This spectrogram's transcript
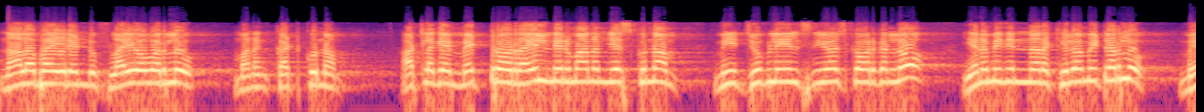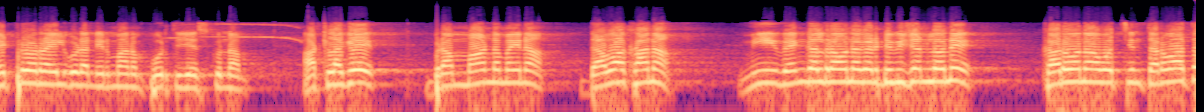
నలభై రెండు ఫ్లైఓవర్లు మనం కట్టుకున్నాం. అట్లాగే మెట్రో రైలు నిర్మాణం చేసుకున్నాం. మీ జూబ్లీ హిల్స్ నియోజకవర్గంలో ఎనిమిదిన్నర కిలోమీటర్లు మెట్రో రైలు కూడా నిర్మాణం పూర్తి చేసుకున్నాం. అట్లాగే బ్రహ్మాండమైన దవాఖానా మీ వెంగళరావు నగర్ డివిజన్లోనే కరోనా వచ్చిన తర్వాత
